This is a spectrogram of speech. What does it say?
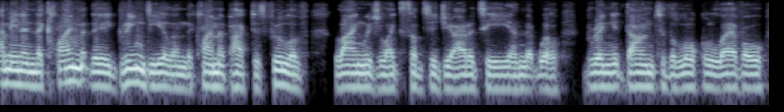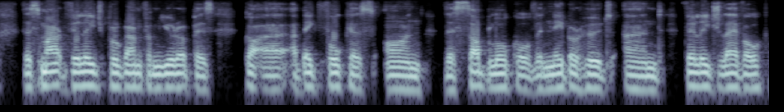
I mean, in the climate, the Green Deal and the Climate Pact is full of language like subsidiarity and that will bring it down to the local level. The Smart Village program from Europe has got a, a big focus on the sub-local, the neighborhood and village level.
